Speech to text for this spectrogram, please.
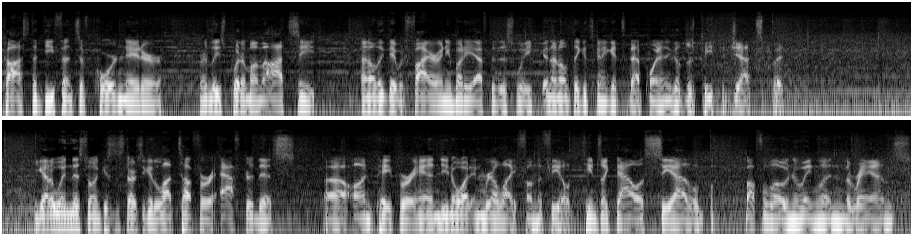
cost the defensive coordinator or at least put him on the hot seat. I don't think they would fire anybody after this week, and I don't think it's going to get to that point. I think they'll just beat the Jets, but you got to win this one because it starts to get a lot tougher after this uh, on paper, and you know what, in real life on the field. Teams like Dallas, Seattle, Buffalo, New England, the Rams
